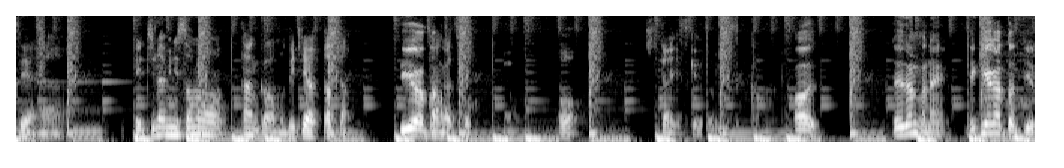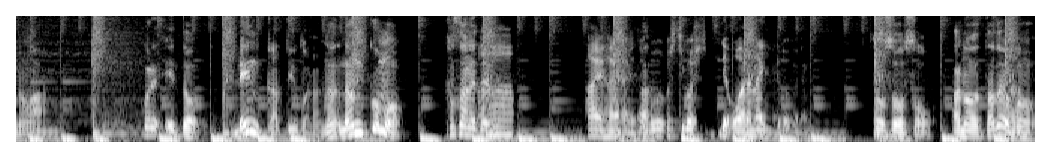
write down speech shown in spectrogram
せやな。え、ちなみにその短歌はもう出来上がったんいやだ ?3 月とかを聞きたいですけど、いいですか？あでなんかね出来上がったっていうのはこれえっと連歌っていうかな？な何個も重ねてる。はいはいはい。あ。五七五七で終わらないってことね。そうそうそう。あの例えばこの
